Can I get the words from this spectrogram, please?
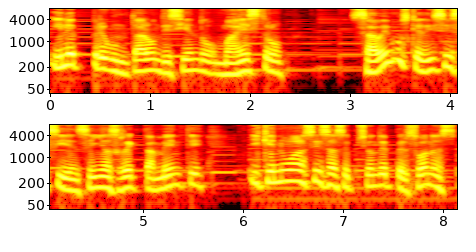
Y le preguntaron diciendo, Maestro, sabemos que dices y enseñas rectamente y que no haces acepción de personas,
